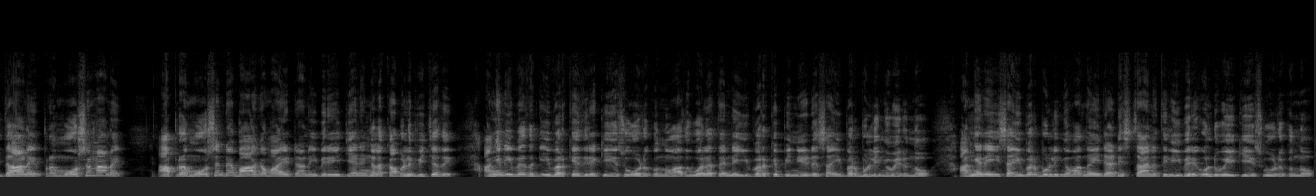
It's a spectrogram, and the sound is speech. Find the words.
ഇതാണ് പ്രമോഷനാണ്. ആ പ്രമോഷന്റെ ഭാഗമായിട്ടാണ് ഇവർ ജനങ്ങളെ കബളിപ്പിച്ചത്. അങ്ങനെ ഇവർ ഇവർക്കെതിരെ കേസ് കൊടുക്കുന്നു. അതുപോലെ തന്നെ ഇവർക്ക് പിന്നീട് സൈബർ ബുള്ളിങ് വരുന്നു. അങ്ങനെ ഈ സൈബർ ബുള്ളിങ് വന്നതിന്റെ അടിസ്ഥാനത്തിൽ ഇവർ കൊണ്ടുപോയി കേസ് കൊടുക്കുന്നു.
